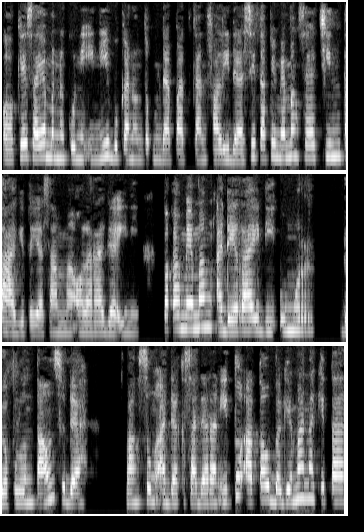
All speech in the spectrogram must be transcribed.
oke okay, saya menekuni ini bukan untuk mendapatkan validasi tapi memang saya cinta gitu ya sama olahraga ini. Apakah memang Aderai di umur 20 tahun sudah langsung ada kesadaran itu atau bagaimana kita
